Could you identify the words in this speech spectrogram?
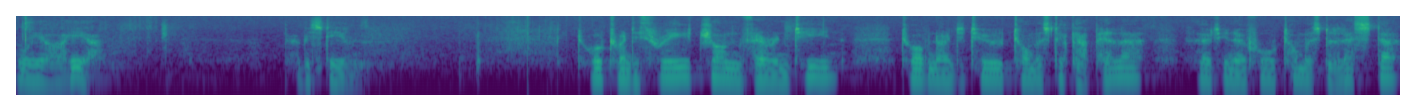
And we are here, Kirkby Stephen. 1223, John Ferentine, 1292, Thomas de Capella, 1304, Thomas de Leicester,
